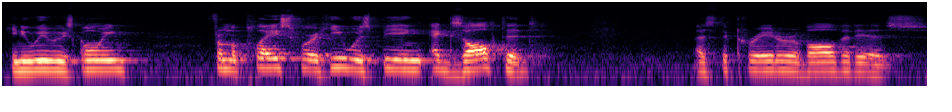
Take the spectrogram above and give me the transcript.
He knew he was going from a place where he was being exalted as the creator of all that is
